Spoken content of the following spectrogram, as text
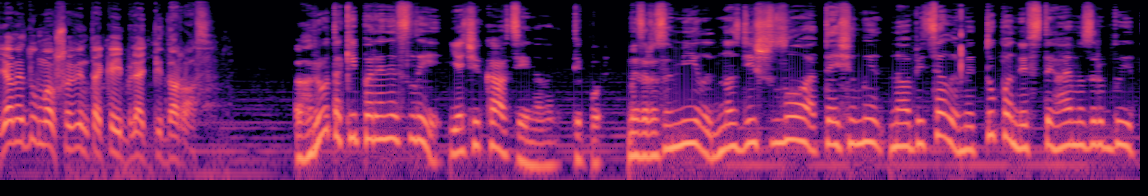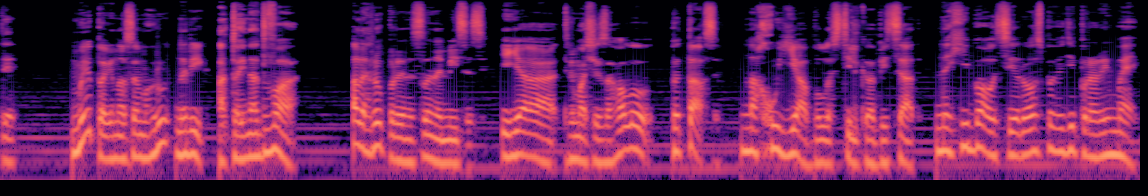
Я не думав, що він такий, блядь, підарас. Гру таки перенесли. Я чекав цієї новини. Типу, ми зрозуміли, до нас дійшло, те, що ми наобіцяли, ми тупо не встигаємо зробити. Ми переносимо гру на рік, а то й на два. Але гру перенесли на місяць. І я, тримаючи за голову, питався, нахуя було стільки обіцяти? Не хіба оці розповіді про ремейк,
